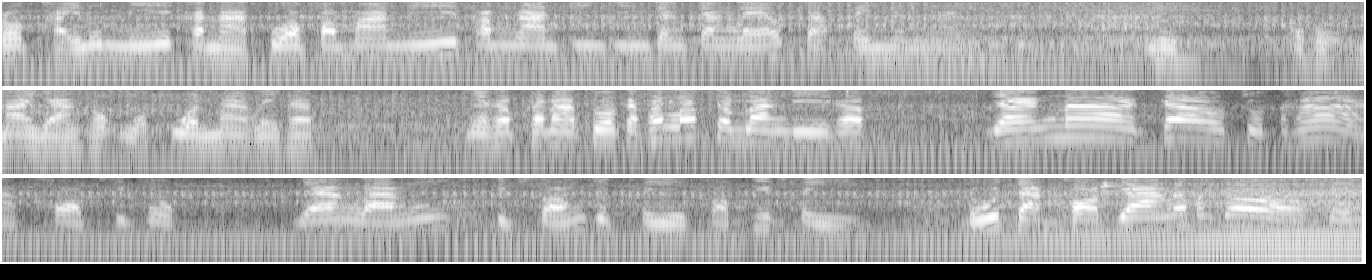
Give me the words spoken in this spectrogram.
รถไถรุ่นนี้ขนาดตัวประมาณนี้ทำงานจริง ๆ จังๆแล้วจะเป็นยังไงนี่โอ้โหหน้ายางเขาอวบอ้วนมากเลยครับ เนี่ยครับขนาดตัวกระทัดรัดกำลังดีครับ ยางหน้า 9.5 ขอบ 16 ยางหลัง 12.4 ขอบ 24 ดูจากขอบยางแล้วมันก็เป็น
